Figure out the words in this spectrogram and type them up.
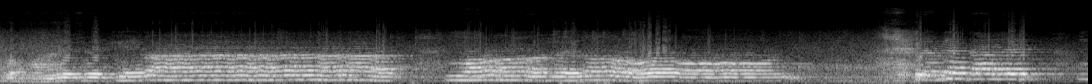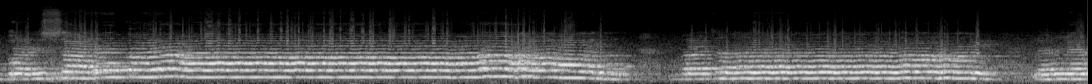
তোমার দেখিবা মনে প্রেমে ডালে বৈশার বাজাই প্রেমের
